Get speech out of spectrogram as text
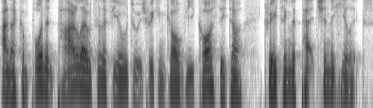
and a component parallel to the field, which we can call v cos theta, creating the pitch in the helix.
